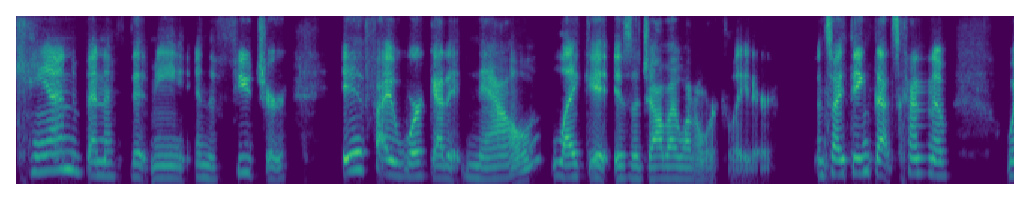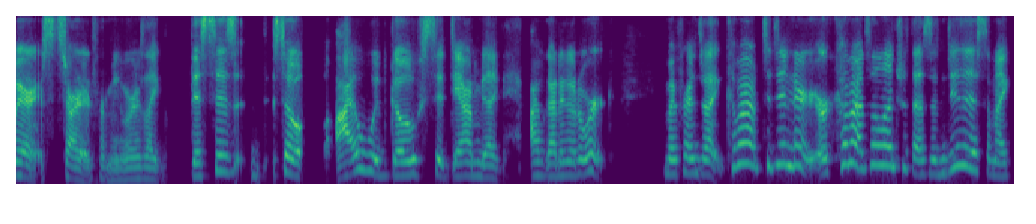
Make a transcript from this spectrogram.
can benefit me in the future if i work at it now like it is a job i want to work later. And so i think that's kind of where it started for me where it's like this is so i would go sit down and be like i've got to go to work. My friends are like come out to dinner or come out to lunch with us and do this. I'm like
